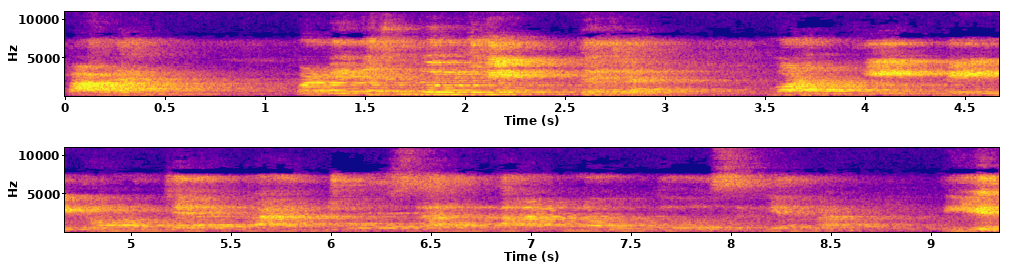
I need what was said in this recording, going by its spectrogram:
પાવડાનું. પણ બેને શું દોર્યું છે? ધજા ગણ એક, બે, ત્રણ, ચાર, પાંચ, છ, સાત, આઠ, નવ, દસ, અગિયાર તેર,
